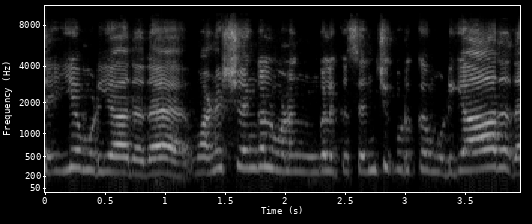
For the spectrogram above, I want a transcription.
செய்ய முடியாதத மனுஷங்கள் உனக்கு உங்களுக்கு செஞ்சு கொடுக்க முடியாதத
